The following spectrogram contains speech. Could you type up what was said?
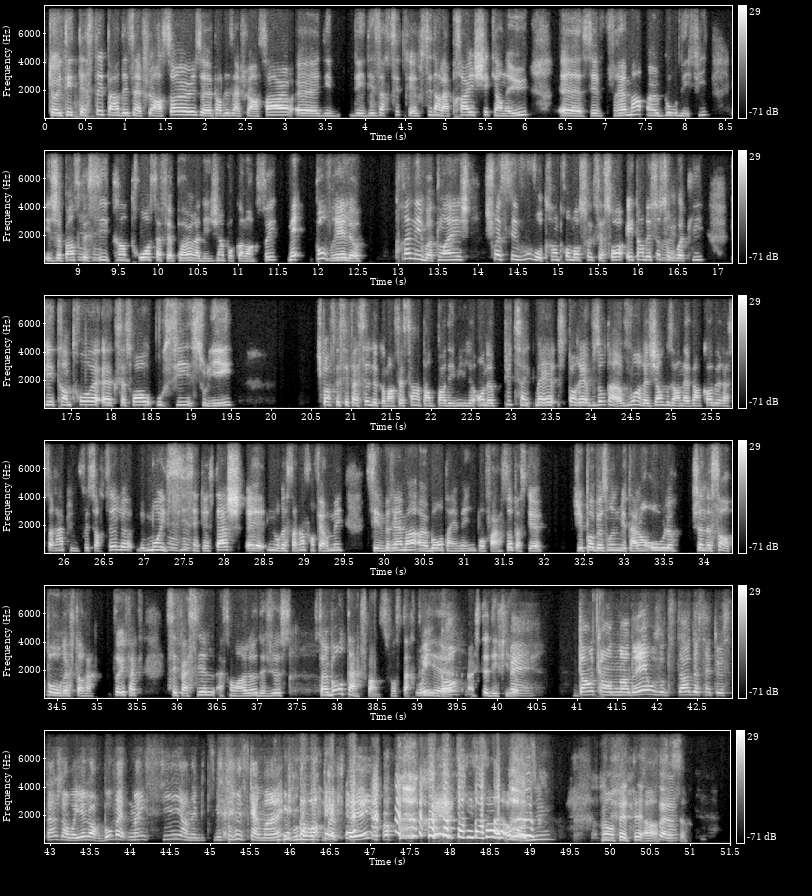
qui ont été testés par des influenceuses, euh, par des influenceurs, euh, des, des, des articles aussi dans la presse, je sais qu'il y en a eu. Euh, c'est vraiment un beau défi. Et je pense que Mhm. si 33, ça fait peur à des gens pour commencer, mais pour vrai, là, prenez votre linge, choisissez-vous vos 33 morceaux accessoires, étendez ça sur votre lit, puis 33 accessoires aussi souliers. Je pense que c'est facile de commencer ça en temps de pandémie. Là. On n'a plus de cinq. Mais c'est pas vrai. Vous autres, en- vous en région, vous en avez encore des restaurants puis vous pouvez sortir. Là. Moi, ici, Mhm. Saint-Eustache, euh, nos restaurants sont fermés. C'est vraiment un bon timing pour faire ça parce que j'ai pas besoin de mes talons hauts. Là. Je ne sors pas au Mhm. restaurant. Fait c'est facile à ce moment-là de juste. C'est un bon temps, je pense. Faut starter Oui, euh, bon. à ce défi-là. Ben, donc, on demanderait aux auditeurs de Saint-Eustache d'envoyer leurs beaux vêtements ici en Abitibi-Témiscamingue. On va en profiter. c'est ça, oh mon Dieu. On fait. Ah, c'est ça.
